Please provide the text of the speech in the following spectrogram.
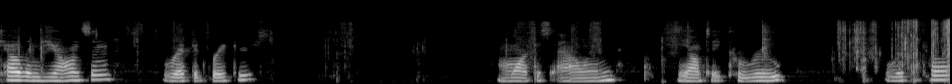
Calvin Johnson, Record Breakers. Marcus Allen, Leonte Carroo, Card.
